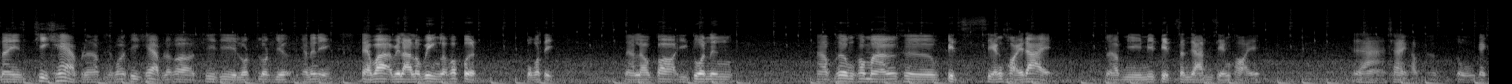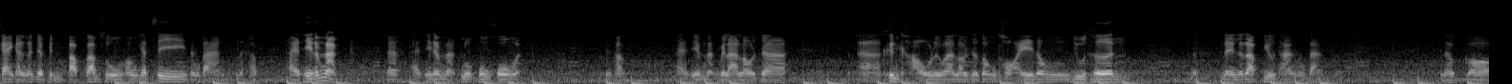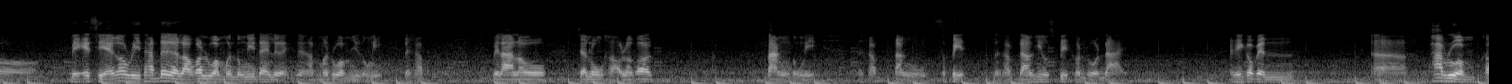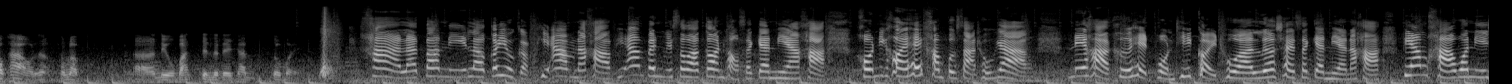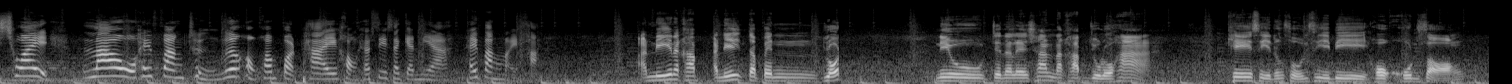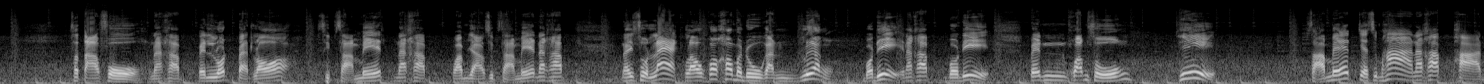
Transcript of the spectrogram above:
ในที่แคบนะครับเฉพาะที่แคบแล้วก็ที่ที่รถรถเยอะแค่นั้นเอง แต่ว่าเวลาเราวิ่งเราก็เปิดปกตินะแล้วก็อีกตัวหนึ่งนะครับเพิ่มเข้ามาก็คือปิดเสียงถอยได้นะครับมีมีปิดสัญญาณเสียงถอยอ่าใช่ครับ ตรงใกล้ๆกันก็จะเป็นปรับความสูงของแชสซีต่างๆนะครับถ่ายเทน้ำหนักนะถ่ายเทน้ำหนักลูกโค้งๆอะนะครับถ่ายเทน้ำหนักเวลาเราจะขึ้นเขาหรือว่าเราจะต้องถอยต้องยูเทิร์นในระดับพิวทางต่างๆ แล้วก็เบรกไอเสียก็รีทัชเดอร์เราก็รวมกันตรงนี้ได้เลยนะครับ มารวมอยู่ตรงนี้นะครับ เวลาเราจะลงเขาแล้วก็ตั้งตรงนี้นะครับ ตั้งสปีดนะครับดาวฮิลสปีดคอนโทรลได้ อันนี้ก็เป็นภาพรวมคร่าวๆนะครับสำหรับ New Bus Generation ตัวใหม่ ค่ะ และตอนนี้เราก็อยู่กับพี่อ้ำนะคะ พี่อ้ำเป็นวิศวกรของสแกนเนียค่ะ คนที่คอยให้คำปรึกษาทุกอย่าง นี่ค่ะ คือเหตุผลที่ก่อยทัวร์เลือกใช้สแกนเนียนะคะ พี่อ้ำคะวันนี้ช่วยเล่าให้ฟังถึงเรื่องของความปลอดภัยของแท็กซี่สแกนเนียให้ฟังหน่อยค่ะ อันนี้นะครับ อันนี้จะเป็นรถ New Generation นะครับ Euro 5 K 4 1 0 CB 6คูณ2 Star 4นะครับ เป็นรถ 8 ล้อ 13 เมตรนะครับ ความยาว 13 เมตรนะครับ ในส่วนแรกเราก็เข้ามาดูกันเรื่องบอดี้นะครับ บอดี้เป็นความสูงที่ 3 เมตร 75 นะครับ ผ่าน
